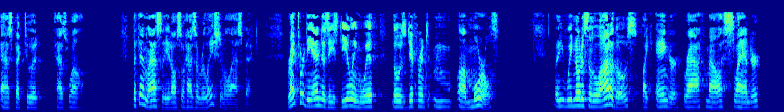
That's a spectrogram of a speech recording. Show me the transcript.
aspect to it as well. But then lastly, it also has a relational aspect. Right toward the end, as he's dealing with those different mm, uh, morals, We notice that a lot of those, like anger, wrath, malice, slander,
